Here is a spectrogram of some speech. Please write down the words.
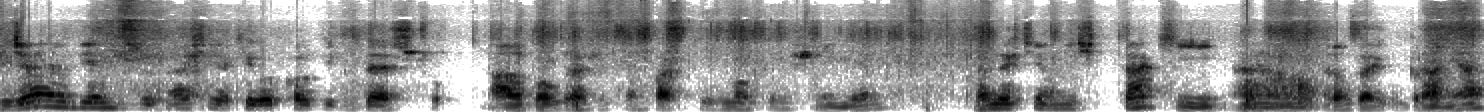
Wiedziałem więc, że w razie jakiegokolwiek deszczu albo w razie kontaktu z mokrym śniegiem będę chciał mieć taki e, rodzaj ubrania,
